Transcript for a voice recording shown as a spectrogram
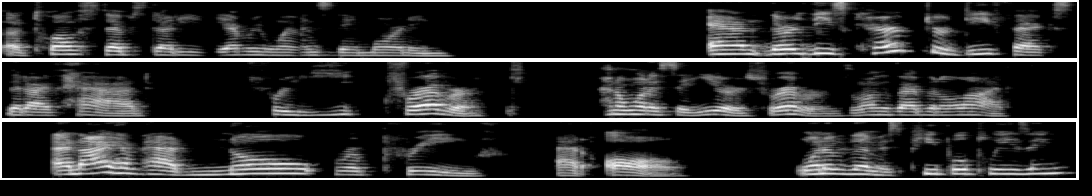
a 12 step study every Wednesday morning. And there are these character defects that I've had for ye- forever. I don't want to say years, forever, as long as I've been alive. And I have had no reprieve at all. One of them is people pleasing,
